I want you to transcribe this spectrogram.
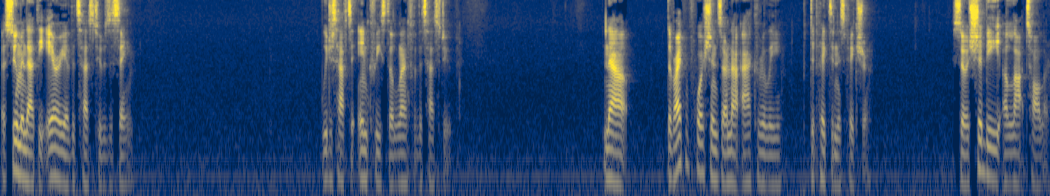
assuming that the area of the test tube is the same. We just have to increase the length of the test tube. Now, the right proportions are not accurately depicted in this picture, so it should be a lot taller.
